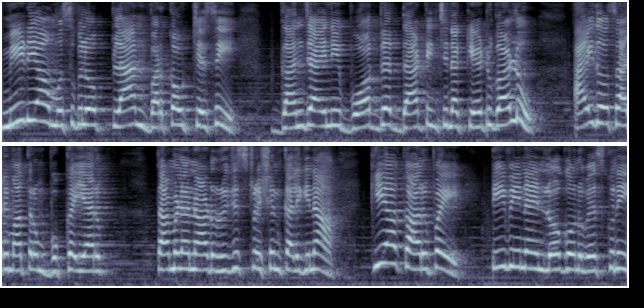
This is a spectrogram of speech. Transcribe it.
మీడియా ముసుగులో ప్లాన్ వర్కౌట్ చేసి గంజాయిని బోర్డర్ దాటించిన కేటుగాళ్ళు ఐదోసారి మాత్రం బుక్ అయ్యారు. తమిళనాడు రిజిస్ట్రేషన్ కలిగిన కియా కారుపై టీవీ నైన్ లోగోను వేసుకుని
